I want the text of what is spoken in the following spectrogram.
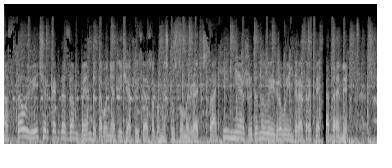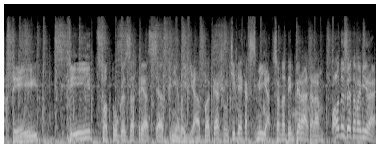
Настал вечер, когда Замбен, до того не отличавшийся особым искусством играть в сахи, неожиданно выиграл у императора пять ходами. «Ты... ты...» — Цотуга затрясся от гнева. «Я покажу тебе, как смеяться над императором! Он из этого мира!»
